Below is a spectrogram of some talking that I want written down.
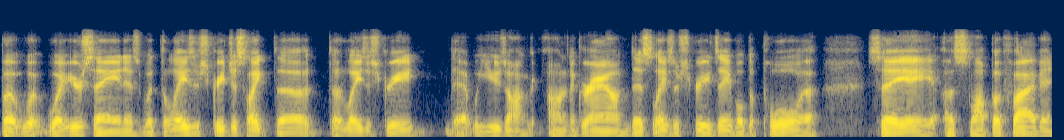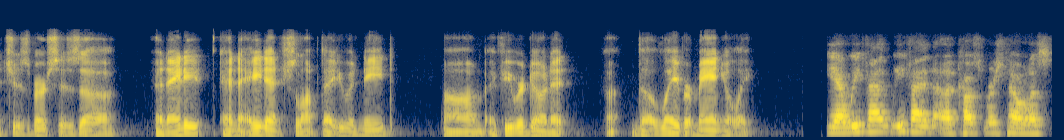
but what, what you're saying is with the laser screed, just like the, the laser screed that we use on, on the ground, this laser screed is able to pull a, say, a, a slump of five inches versus, uh, an eight, an eight inch slump that you would need, um, if you were doing it, uh, the labor manually. Yeah, we've had, we've had, uh, customers telling us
